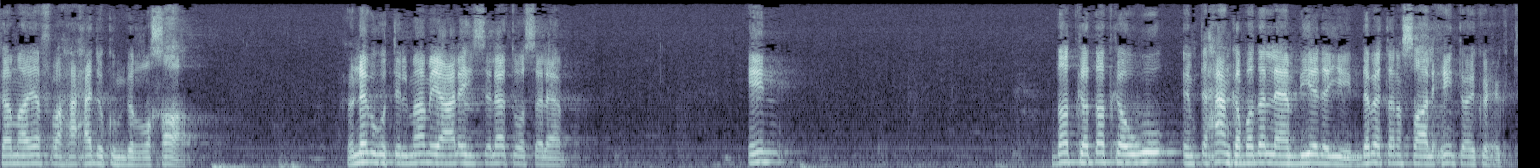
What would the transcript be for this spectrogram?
kama yafrax axadukum bالrakhaa wuxuu nebigu tilmaamaya calayhi الsalaaةu wasalaam in dadka dadka ugu imtixaanka badan la ambiyada yihiin. Dabeetana saalixiintu ay ku xigto.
